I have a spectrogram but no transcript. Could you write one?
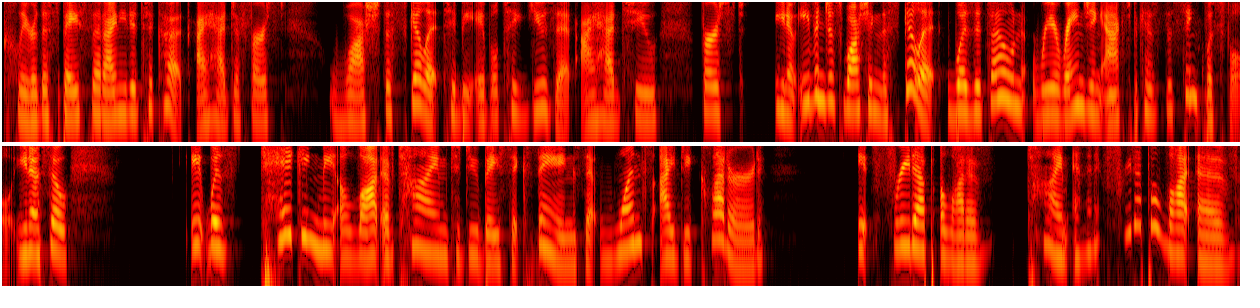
clear the space that I needed to cook. I had to first wash the skillet to be able to use it. I had to first, you know, even just washing the skillet was its own rearranging act because the sink was full, you know, so it was taking me a lot of time to do basic things that once I decluttered, it freed up a lot of time and then it freed up a lot of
